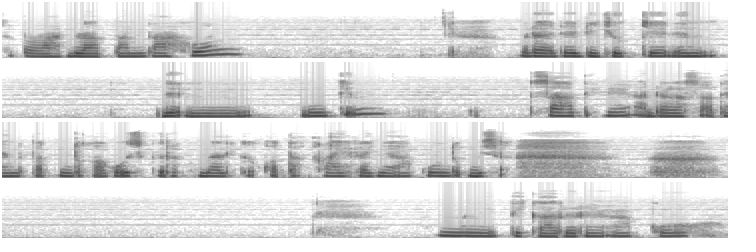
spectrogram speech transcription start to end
Setelah 8 tahun berada di Jogja dan dan mungkin saat ini adalah saat yang tepat untuk aku segera kembali ke kota kelahirannya aku untuk bisa meniti karirnya aku.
